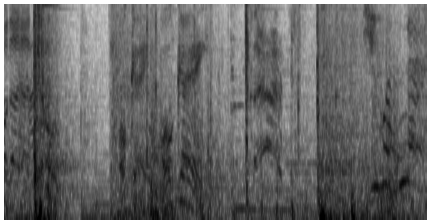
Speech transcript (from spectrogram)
Okay, okay. You eliminated one.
